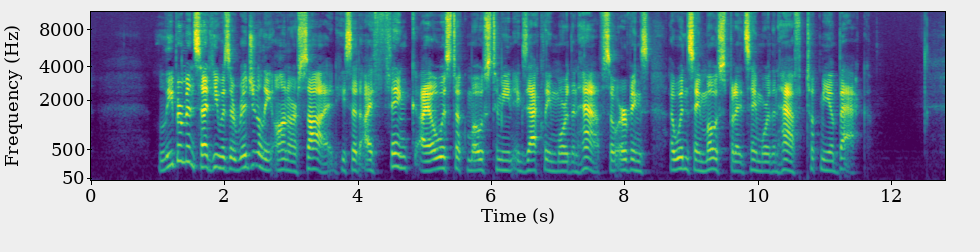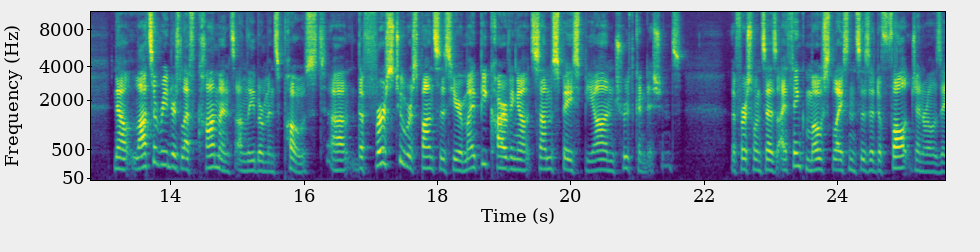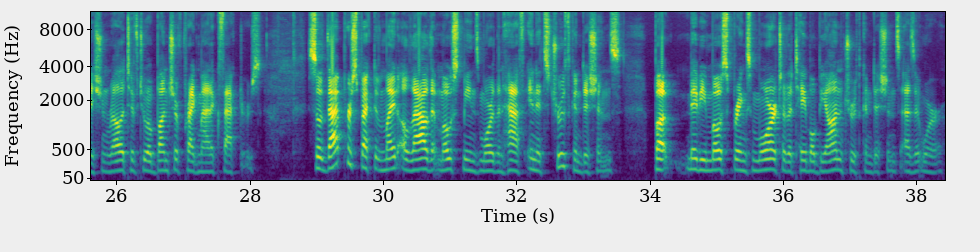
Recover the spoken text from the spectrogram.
Liberman said he was originally on our side. He said, I think I always took most to mean exactly more than half. So Irving's, I wouldn't say most, but I'd say more than half, took me aback. Now, lots of readers left comments on Liberman's post. Uh, the first two responses here might be carving out some space beyond truth conditions. The first one says, I think most licenses a default generalization relative to a bunch of pragmatic factors. So that perspective might allow that most means more than half in its truth conditions, but maybe most brings more to the table beyond truth conditions, as it were.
